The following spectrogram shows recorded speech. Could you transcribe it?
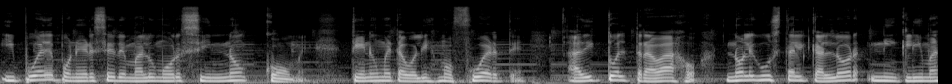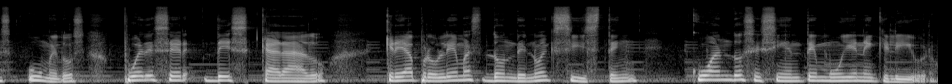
y puede ponerse de mal humor si no come. Tiene un metabolismo fuerte, adicto al trabajo, no le gusta el calor ni climas húmedos, puede ser descarado, crea problemas donde no existen, cuando se siente muy en equilibrio.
